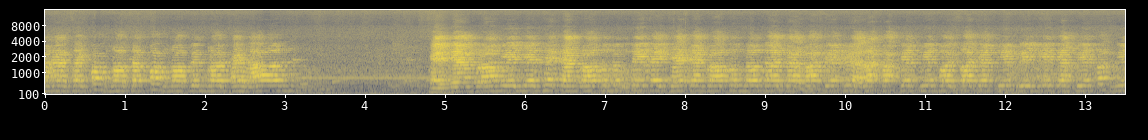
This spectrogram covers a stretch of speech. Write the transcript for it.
មហាសៃបងដល់ចាត់បងដល់ពេលរយខែឡើងខេទាំងប្រមាយាខេទាំងប្រទំនុកទេដីខេទាំងប្រទំនៅដោយការបាត់វាវារៈបាក់វាវាមកសយទាំងវាព្រាយាទាំងវាសក់វា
